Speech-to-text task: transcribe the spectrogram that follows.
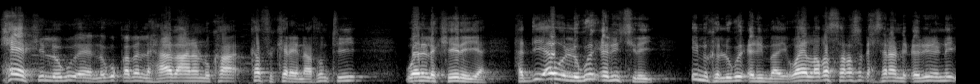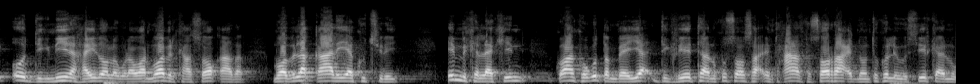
Xeerkii loogu lagu qaban lahaa ka ka fikiraynaa runtii. Waana la keenayaa. Haddii awal lagu celin jiray iminka lagu celin maayo. Waayo laba sano saddex sano aanu celinaynay oo digniin ahayd oo lagu war mobilkaa soo qaadan. Mobilo qaaliyaa ku jiray. Iminka laakiin go'aanka ugu dambeeya digreetaanu ku soo saar imtixaanaadka soo raaci doonto kolley wasiirkaanu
